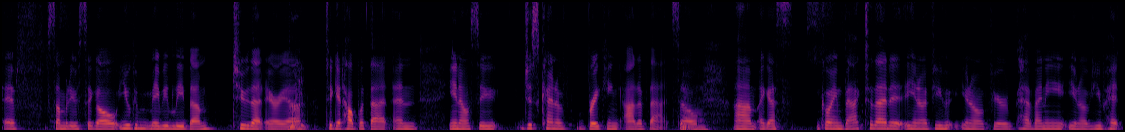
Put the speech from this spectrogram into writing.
if somebody was to go, you can maybe lead them to that area right. to get help with that, and you know, so you, just kind of breaking out of that. So mm-hmm. um, I guess going back to that, it, you know, if you you know if you have any, you know, if you hit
